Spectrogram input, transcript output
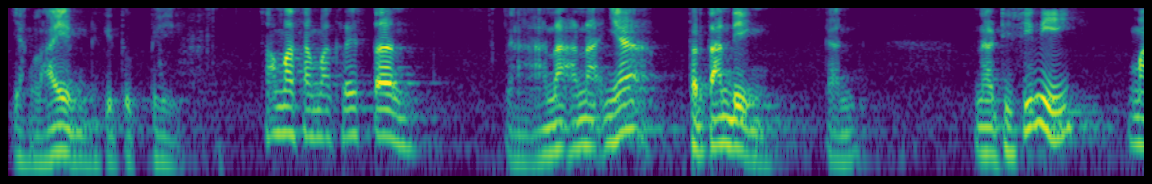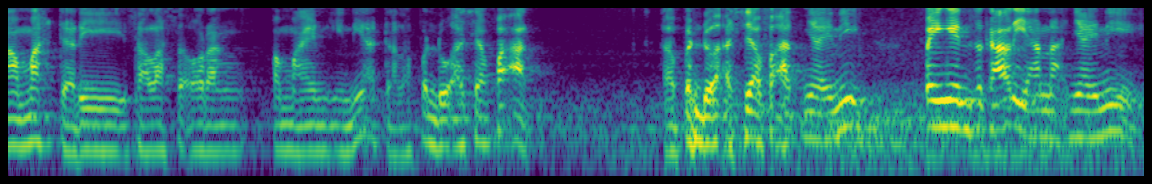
yang lain gitu B. Sama-sama Kristen. Nah, anak-anaknya bertanding kan. Nah, di sini mamah dari salah seorang pemain ini adalah pendoa syafaat. Nah, pendoa syafaatnya ini pengen sekali anaknya ini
